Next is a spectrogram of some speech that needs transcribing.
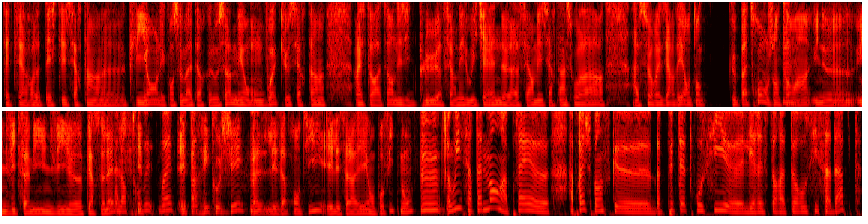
peut-être faire euh, pester certains euh, clients, les consommateurs que nous sommes, mais on voit que certains restaurateurs n'hésitent plus à fermer le week-end, à fermer certains soirs, à se réserver en tant que que patron, j'entends, mmh. hein, une, une vie de famille, une vie euh, personnelle. Alors, trouver, et, ouais, et par ricochet, mmh. bah, les apprentis et les salariés en profitent, non? Mmh, Oui, certainement. Après, euh, après, je pense que bah, peut-être aussi euh, les restaurateurs aussi s'adaptent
